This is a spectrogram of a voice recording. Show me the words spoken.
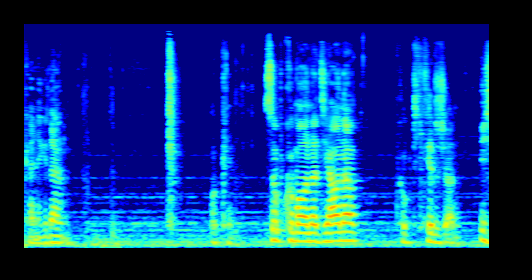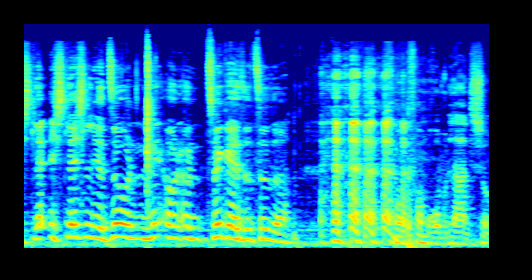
keine Gedanken. Okay. Subcommander Tiana, guck dich kritisch an. Ich, ich lächle jetzt so und, und, und zwinker ihr so zu. So. vom Romulanischen.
